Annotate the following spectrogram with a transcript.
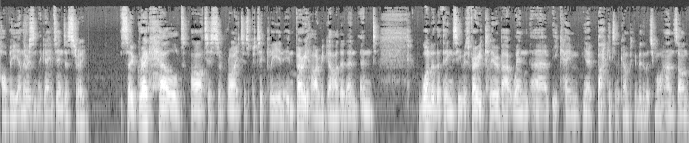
hobby and there isn't a games industry. So Greg held artists and writers particularly in, in very high regard, and and one of the things he was very clear about when um, he came you know back into the company with a much more hands-on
